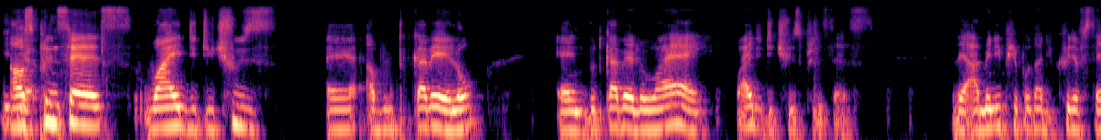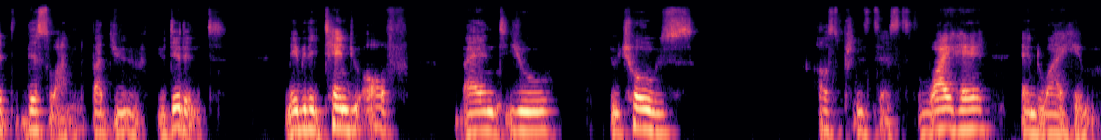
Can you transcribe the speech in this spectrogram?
yeah. Princess, why did you choose uh, Abu Kabelo? And Butkabelo, why? Why did you choose Princess? There are many people that you could have said this one, but you you didn't. Maybe they turned you off, and you you chose House Princess. Why her and why him?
